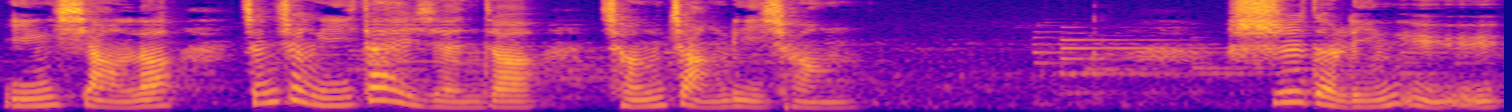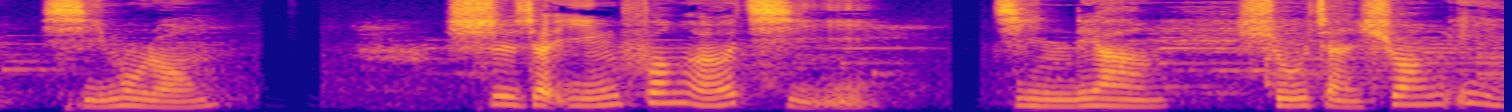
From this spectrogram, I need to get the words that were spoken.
影响了整整一代人的成长历程。诗的淋雨，席慕容。试着迎风而起，尽量舒展双翼，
